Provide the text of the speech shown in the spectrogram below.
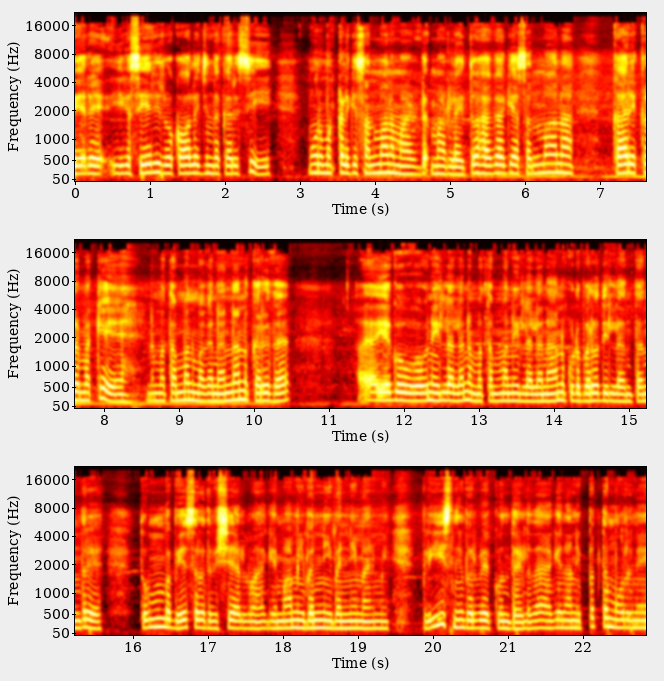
ಬೇರೆ ಈಗ ಸೇರಿರುವ ಕಾಲೇಜಿಂದ ಕರೆಸಿ ಮೂರು ಮಕ್ಕಳಿಗೆ ಸನ್ಮಾನ ಮಾಡಿ ಮಾಡಲಾಯಿತು. ಹಾಗಾಗಿ ಆ ಸನ್ಮಾನ ಕಾರ್ಯಕ್ರಮಕ್ಕೆ ನಮ್ಮ ತಮ್ಮನ ಮಗ ನನ್ನನ್ನು ಕರೆದ, ಹೇಗೋ ಅವನು ಇಲ್ಲಲ್ಲ, ನಮ್ಮ ತಮ್ಮನೂ ಇಲ್ಲಲ್ಲ, ನಾನು ಕೂಡ ಬರೋದಿಲ್ಲ ಅಂತಂದರೆ ತುಂಬ ಬೇಸರದ ವಿಷಯ ಅಲ್ವಾ? ಹಾಗೆ, ಮಾಮಿ, ಬನ್ನಿ ಬನ್ನಿ, ಮಾಮಿ, ಪ್ಲೀಸ್ ನೀವು ಬರಬೇಕು ಅಂತ ಹೇಳಿದ. ಹಾಗೆ ನಾನು ಇಪ್ಪತ್ತ ಮೂರನೇ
